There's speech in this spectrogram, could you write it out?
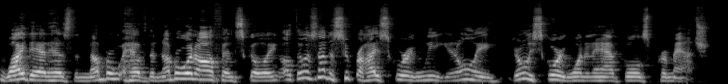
Wydad has the number have the number one offense going, although it's not a super high scoring league. It only they're only scoring one and a half goals per match.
